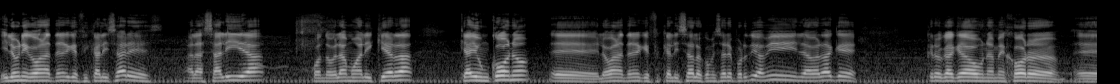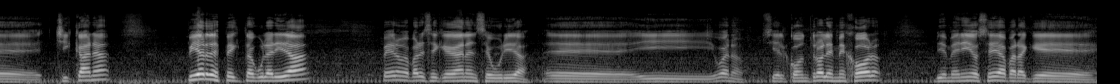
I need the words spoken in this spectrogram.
Y lo único que van a tener que fiscalizar es a la salida, cuando volamos a la izquierda, que hay un cono, eh, lo van a tener que fiscalizar los comisarios deportivos. A mí la verdad que creo que ha quedado una mejor eh, chicana, pierde espectacularidad, pero me parece que gana en seguridad. Eh, y bueno, si el control es mejor, bienvenido sea para que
